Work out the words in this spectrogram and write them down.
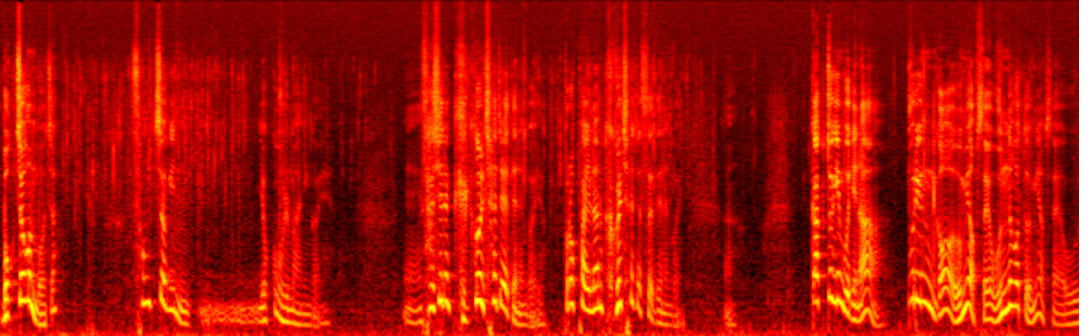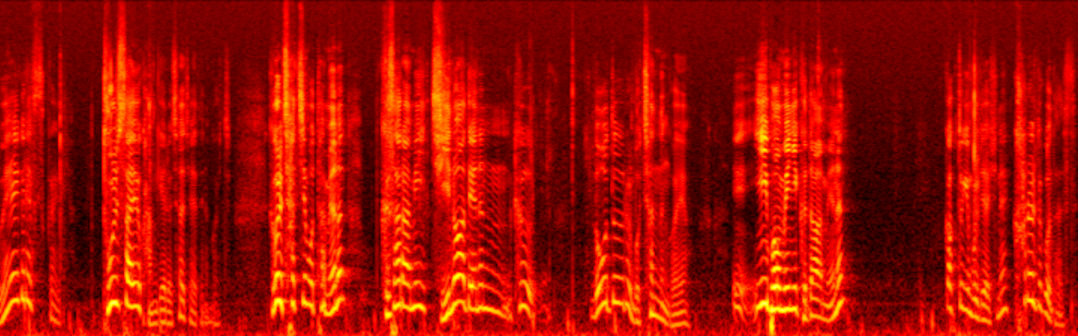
목적은 뭐죠? 성적인 욕구 불만인 거예요. 예, 사실은 그걸 찾아야 되는 거예요. 프로파일러는 그걸 찾았어야 되는 거예요. 깍두기 물이나 뿌리는 거 의미 없어요. 웃는 것도 의미 없어요. 왜 그랬을까요? 둘 사이의 관계를 찾아야 되는 거죠. 그걸 찾지 못하면은 그 사람이 진화되는 그 노드를 못 찾는 거예요. 이, 이 범인이 그 다음에는 깍두기 물 대신에 칼을 들고 다녔어요.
